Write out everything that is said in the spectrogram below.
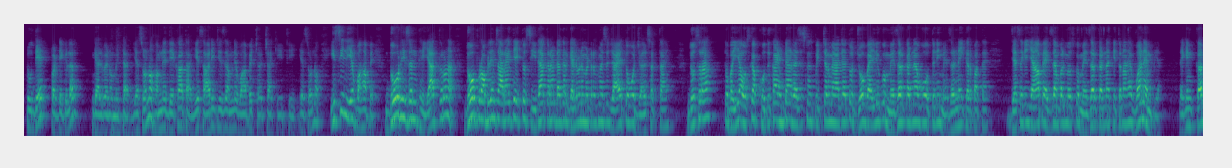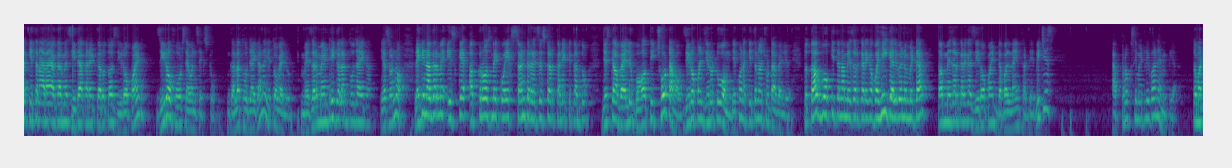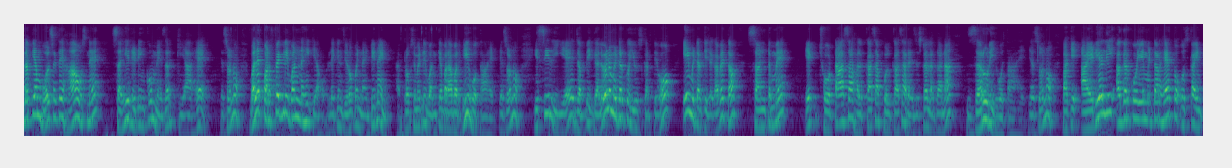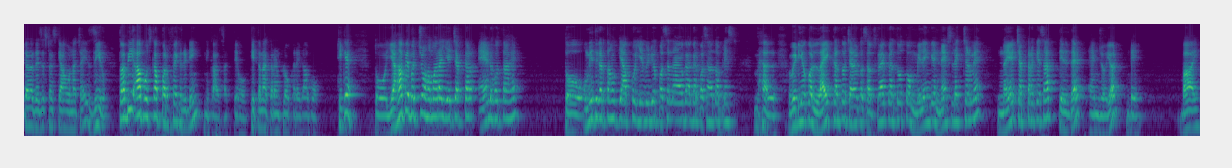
to that particular galvanometer ये सुनो हमने देखा था, ये सारी चीज़ें हमने वहाँ पे चर्चा की थी। ये सुनो इसीलिए वहाँ पे दो रीजन थे। याद करो ना, दो प्रॉब्लम्स आ रहे थे। एक तो सीधा करंट अगर गैल्वेनोमीटर में से जाए तो वो जल सकता है। दूसरा तो भैया उसका खुद का इंटरनल रेजिस्टेंस पिक्चर में आ जाए तो जो वैल्यू को मेजर करना है, वो उतनी मेजर नहीं कर पाता है। जैसे कि यहाँ पे एग्ज़ाम्पल में उसको मेजर करना कितना है? वन एम्पियर लेकिन कर कितना रहा है? अगर मैं सीधा कनेक्ट करूँ तो 0.04762 गलत हो जाएगा ना ये तो वैल्यू मेज़रमेंट ही गलत हो जाएगा। यस और नो लेकिन अगर मैं इसके अक्रॉस में कोई एक संट रेजिस्टर कनेक्ट कर दूँ, जिसका वैल्यू बहुत ही छोटा हो 0.02 ओम देखो ना कितना छोटा वैल्यू है। तो तब वो कितना मेजर करेगा? वही गैल्वेनोमीटर तब मेजर करेगा 0.9930 which is approximately one ampere तो मतलब कि हम बोल सकते हैं हाँ उसने सही रीडिंग को मेजर किया है। नो भले परफेक्टली वन नहीं किया हो, लेकिन 0.99 अप्रोक्सीमेटली वन के बराबर ही होता है। ये नो इसीलिए जब भी गैल्वेनोमीटर को यूज़ करते हो ए मीटर की जगह पे, तब संट में एक छोटा सा हल्का सा फुल्का सा रेजिस्टर लगाना ज़रूरी होता है। ये सुनो बाकी आइडियली अगर कोई मीटर है तो उसका इंटरनल रेजिस्टेंस क्या होना चाहिए? ज़ीरो तभी आप उसका परफेक्ट रीडिंग निकाल सकते हो। कितना करंट फ्लो करेगा वो? ठीक है? तो यहाँ पे बच्चों, हमारा ये चैप्टर एंड होता है। तो उम्मीद करता हूँ कि आपको ये वीडियो पसंद आया होगा। अगर पसंद आता तो प्लीज़ वीडियो को लाइक कर दो चैनल को सब्सक्राइब कर दो। तो मिलेंगे नेक्स्ट लेक्चर में नए चैप्टर के साथ। Till that enjoy your day bye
